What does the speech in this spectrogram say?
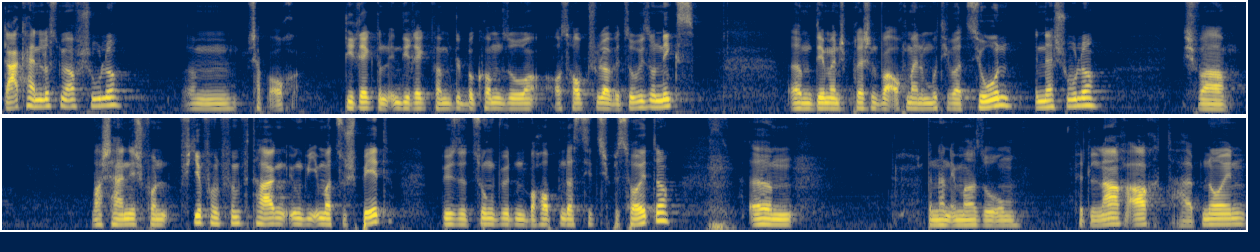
gar keine Lust mehr auf Schule. Ähm, ich habe auch direkt und indirekt vermittelt bekommen, so aus Hauptschüler wird sowieso nichts. Ähm, dementsprechend war auch meine Motivation in der Schule. Ich war wahrscheinlich von vier von fünf Tagen irgendwie immer zu spät. Böse Zungen würden behaupten, das zieht sich bis heute. Ähm, bin dann immer so um Viertel nach acht, halb neun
